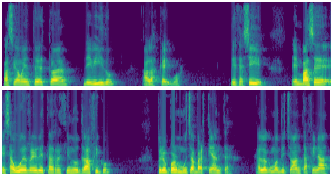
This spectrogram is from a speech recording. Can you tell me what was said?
Básicamente esto es debido a las keywords. Dice, sí, en base a esa URL está recibiendo tráfico, pero por muchas vertientes. Es lo que hemos dicho antes. Al final,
